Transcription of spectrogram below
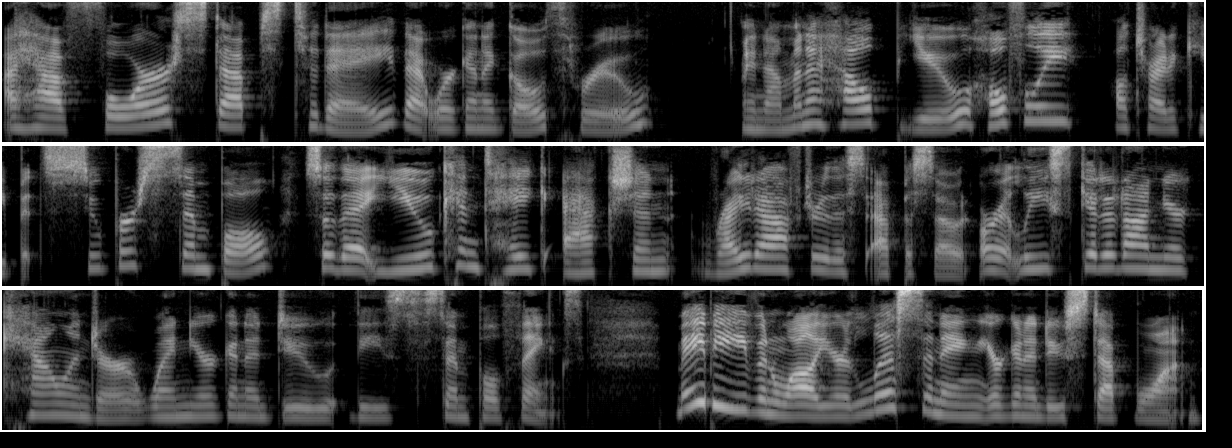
I have four steps today that we're going to go through and I'm going to help you. Hopefully, I'll try to keep it super simple so that you can take action right after this episode, or at least get it on your calendar when you're going to do these simple things. Maybe even while you're listening, you're going to do step one.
